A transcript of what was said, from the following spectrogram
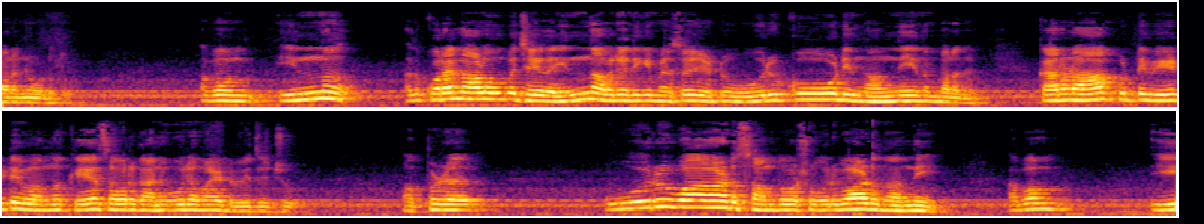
പറഞ്ഞു കൊടുത്തു. അപ്പം ഇന്ന് അത് കുറേ നാൾ മുമ്പ് ചെയ്ത ഇന്ന് അവരെനിക്ക് മെസ്സേജ് ഇട്ടു ഒരു കോടി നന്ദി എന്നും പറഞ്ഞു. കാരണം ആ കുട്ടി വീട്ടിൽ വന്ന് കേസ് അവർക്ക് അനുകൂലമായിട്ട് വിധിച്ചു. അപ്പോൾ ഒരുപാട് സന്തോഷം ഒരുപാട് നന്ദി. അപ്പം ഈ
